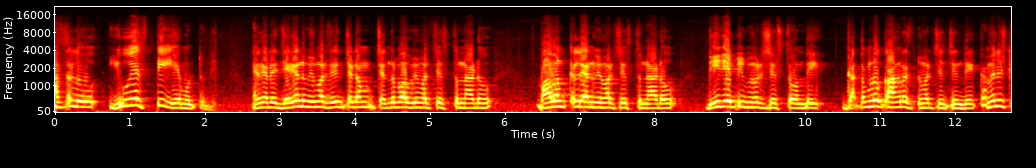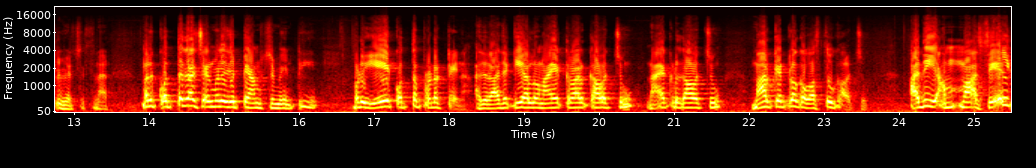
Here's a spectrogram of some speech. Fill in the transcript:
అసలు యుఎస్పి ఏముంటుంది? ఎందుకంటే జగన్ విమర్శించడం చంద్రబాబు విమర్శిస్తున్నాడు పవన్ కళ్యాణ్ విమర్శిస్తున్నాడు. బీజేపీ విమర్శిస్తోంది గతంలో కాంగ్రెస్ విమర్శించింది కమ్యూనిస్టులు విమర్శిస్తున్నారు. మరి కొత్తగా శర్మిల చెప్పే అంశం ఏంటి? ఇప్పుడు ఏ కొత్త ప్రొడక్ట్ అయినా అది రాజకీయాల్లో నాయకురాలు కావచ్చు నాయకుడు కావచ్చు మార్కెట్లో ఒక వస్తువు కావచ్చు అది అమ్మ సేల్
